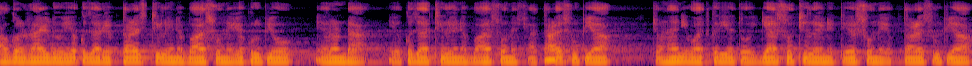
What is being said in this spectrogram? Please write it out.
આગળ રાયડો એક હજાર એકતાળીસથી લઈને બારસો ને એક રૂપિયો, એરંડા એક હજારથી લઈને બારસો ને સાતાળીસ રૂપિયા, ચણાની વાત કરીએ તો અગિયારસોથી લઈને તેરસો ને એકતાળીસ રૂપિયા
